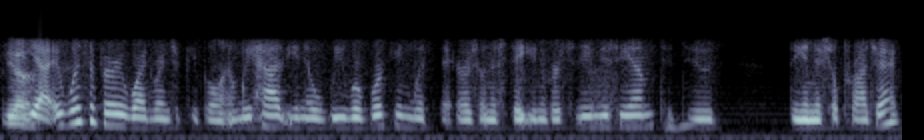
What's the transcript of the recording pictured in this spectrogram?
Yeah. Yeah, it was a very wide range of people, and we had, you know, we were working with the Arizona State University Museum to do the initial project,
